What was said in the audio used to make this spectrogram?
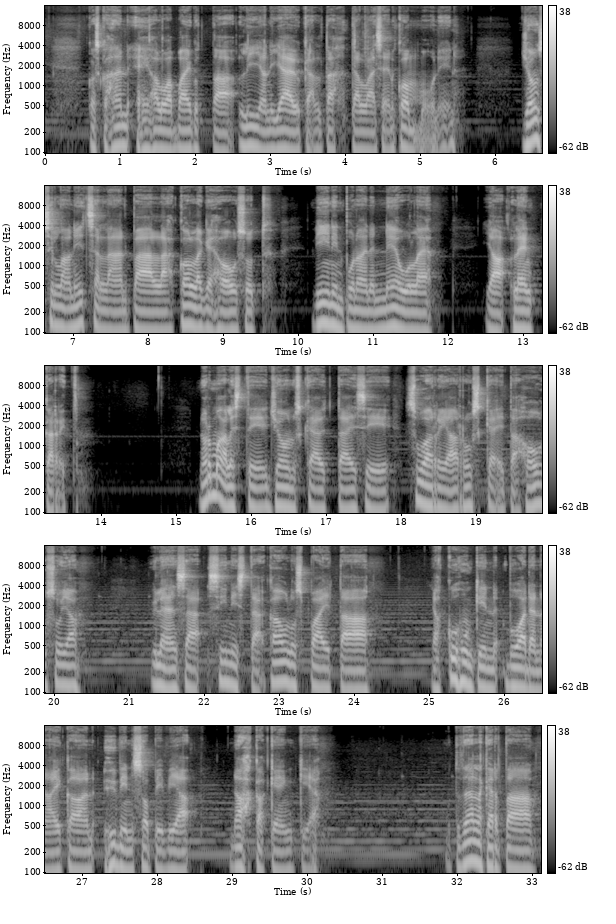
koska hän ei halua vaikuttaa liian jäykältä tällaiseen kommuuniin. Jonesilla on itsellään päällä kollegehousut, viininpunainen neule ja lenkkarit. Normaalisti Jones käyttäisi suoria ruskeita housuja, yleensä sinistä kauluspaitaa ja kuhunkin vuoden aikaan hyvin sopivia nahkakenkiä. Mutta tällä kertaa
